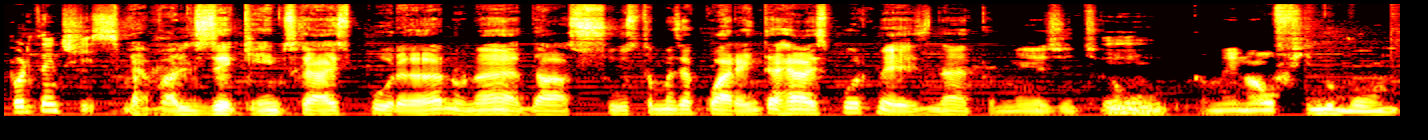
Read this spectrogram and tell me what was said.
importantíssima. É, vale dizer 500 reais por ano, né? Dá assusta, mas é 40 reais por mês, né? Também a gente não, também não é o fim do mundo.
